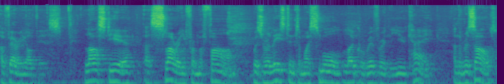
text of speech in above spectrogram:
are very obvious. Last year, a slurry from a farm was released into my small local river in the UK, and the result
